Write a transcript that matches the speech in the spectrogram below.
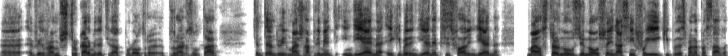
Uh, a ver, vamos trocar uma identidade por outra, poderá resultar. Tentando ir mais rapidamente, Indiana, a equipa de Indiana, é preciso falar de Indiana. Miles Turner lesionou-se, ainda assim foi a equipa da semana passada,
